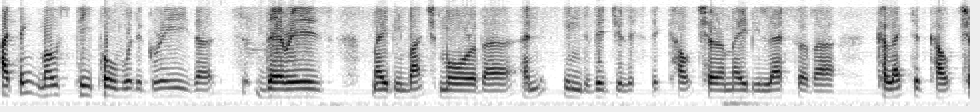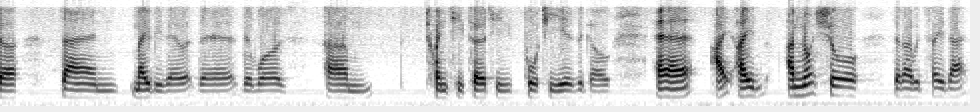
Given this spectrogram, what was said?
I think most people would agree that there is maybe much more of a, an individualistic culture, and maybe less of a collective culture than maybe there there there was um, 20, 30, 40 years ago. Uh, I, I I'm not sure that I would say that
